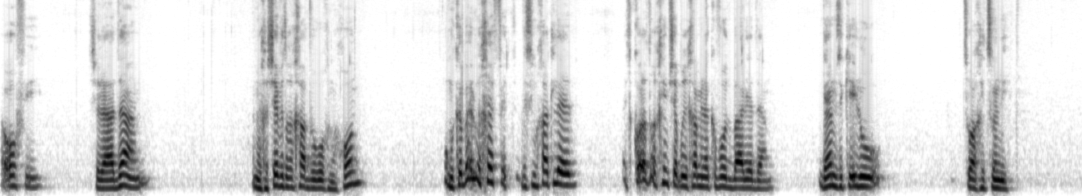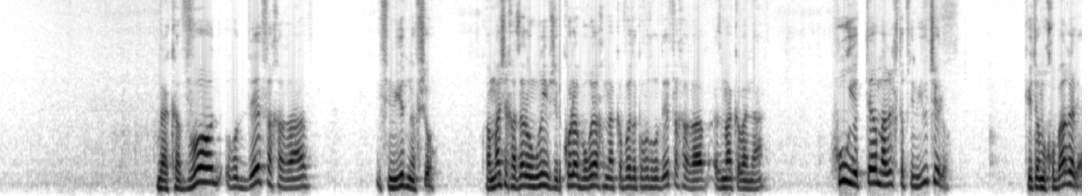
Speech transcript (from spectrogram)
האופי של האדם, המחשב את רחב ברוח נכון, הוא מקבל בחפת, בשמחת לב, את כל הדרכים שהבריחה מן הכבוד באה על ידם, גם אם זה כאילו צורה חיצונית. והכבוד רודף אחריו בפנימיות נפשו. כלומר, מה שחז"ל אומרים שכל הבורח מהכבוד, הכבוד רודף אחריו, אז מה הכוונה? הוא יותר מעריך את הפנימיות שלו, כי הוא יותר מחובר אליה.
